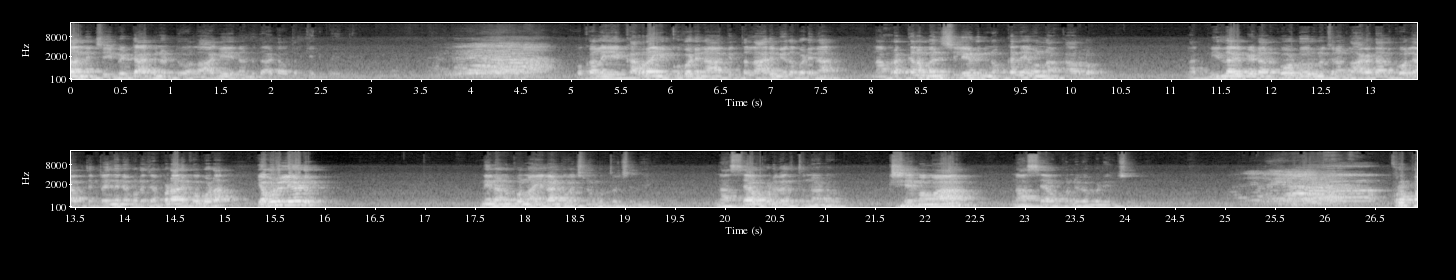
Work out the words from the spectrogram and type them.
దాన్ని చేపెట్టి ఆపినట్టు అలాగే నన్ను దాటి అవతలకి వెళ్ళిపోయింది. ఒకవేళ ఏ కర్ర ఇక్కుబడినా ఇంత లారీ మీద పడినా నా ప్రక్కన మనిషి లేడు నేను ఒక్కనే ఉన్నా కారులో. నాకు నీళ్ళు ఆగిపోయడానికో డోర్ నుంచి నన్ను లాగడానికో లేకపోతే ట్రైన్ కూడా చెప్పడానికో కూడా ఎవడు లేడు. నేను అనుకున్నా ఇలాంటి వచ్చిన గుర్తొచ్చింది. నా సేవకుడు వెళ్తున్నాడు. క్షేమమా? నా సేవకుని వెంబడించు. కృప?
